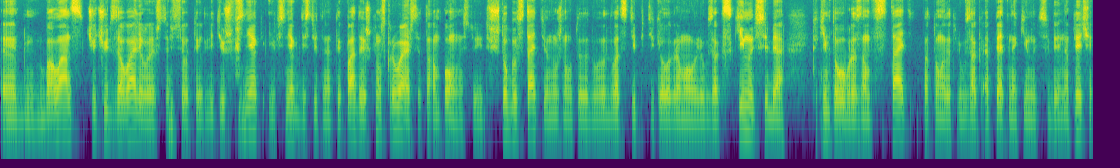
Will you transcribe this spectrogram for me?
Э, баланс, чуть-чуть заваливаешься, все, ты летишь в снег, и в снег действительно ты падаешь, ну, скрываешься там полностью. И чтобы встать, тебе нужно вот этот 25-килограммовый рюкзак скинуть себя, каким-то образом встать, потом этот рюкзак опять накинуть себе на плечи.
